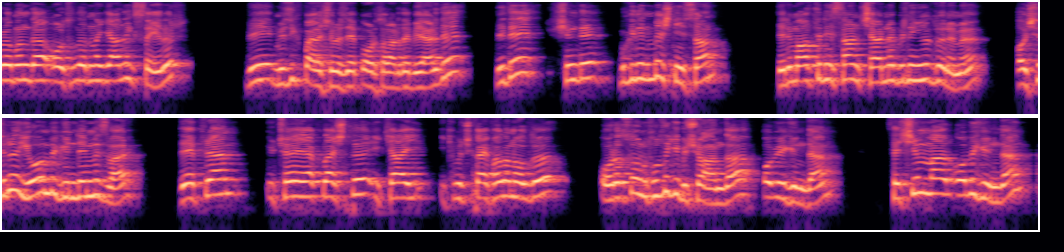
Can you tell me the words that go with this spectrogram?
programın da ortalarına geldik sayılır. Bir müzik paylaşıyoruz hep ortalarda bir yerde. Bir de şimdi bugün 25 Nisan, 26 Nisan Çernobil'in yıl dönümü. Aşırı yoğun bir gündemimiz var. Deprem 3 aya yaklaştı. 2 ay, 2,5 ay falan oldu. Orası unutuldu gibi şu anda. O bir gündem. Seçim var, o bir gündem.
